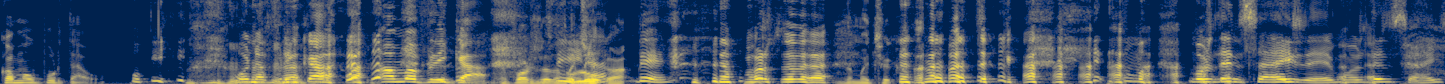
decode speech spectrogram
com ho porteu? Ui, en africà. en africà. A força de Sí, matxacar. Bé, A força de... De matxacar. mos d'ensais, eh? Mos d'ensais.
